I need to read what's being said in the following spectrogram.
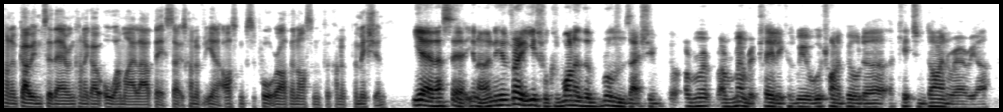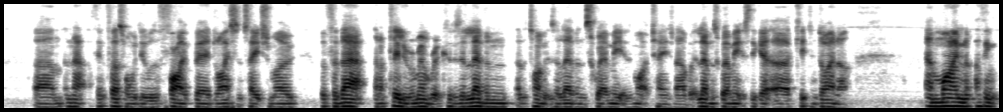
kind of go into there and kind of go, oh, am I allowed this? So it's kind of you know asking for support rather than asking for kind of permission. Yeah, that's it. You know, and it was very useful because one of the rooms actually, I, re- I remember it clearly because we were trying to build a, a, kitchen diner area, Um, and that I think the first one we did was a five bed licensed HMO. But for that, and I clearly remember it because it's 11 at the time, it was 11 square meters. It might have changed now, but 11 square meters to get a kitchen diner. And mine, I think,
